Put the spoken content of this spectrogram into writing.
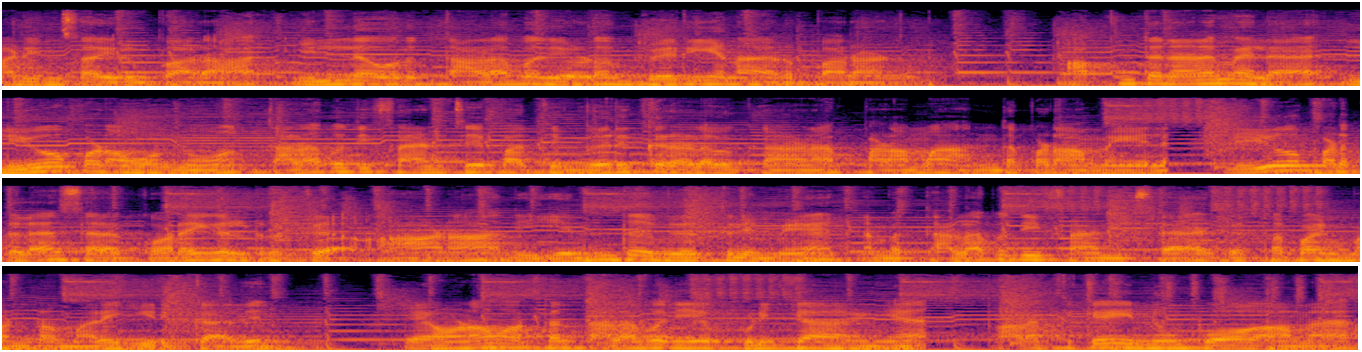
ஆடியன்ஸாக இருப்பாரா? இல்லை ஒரு தளபதியோட வெறியனாக இருப்பாரான்னு? அந்த நிலமையில லியோ படம் ஒன்றும் தளபதி ஃபேன்ஸே பார்த்து வெறுக்கிற அளவுக்கான படமாக அந்த படம் அமையல. லியோ படத்தில் சில குறைகள் இருக்குது ஆனால் அது எந்த விதத்துலையுமே நம்ம தளபதி ஃபேன்ஸை டிசப்பாயின்ட் பண்ணுற மாதிரி இருக்காது. எவனோ ஒருத்தன் தளபதியை பிடிக்காதவங்க படத்துக்கே இன்னும் போகாமல்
